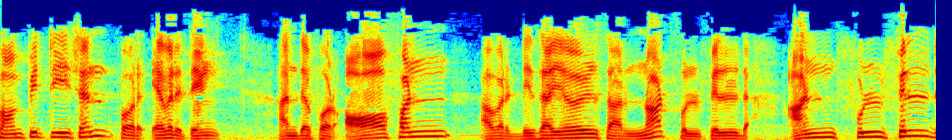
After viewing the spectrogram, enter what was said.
competition for everything and therefore often our desires are not fulfilled. Unfulfilled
